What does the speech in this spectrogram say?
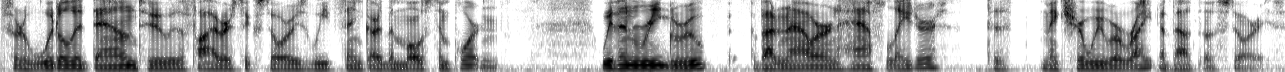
sort of whittle it down to the five or six stories we think are the most important. We then regroup about an hour and a half later to make sure we were right about those stories.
